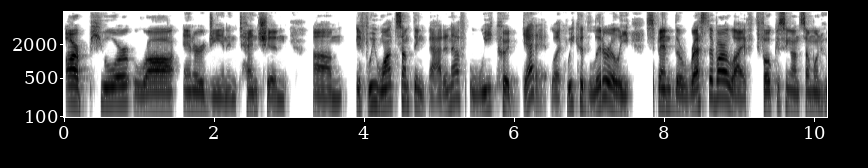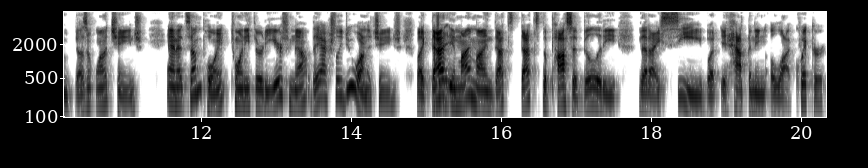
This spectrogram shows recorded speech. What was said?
our pure raw energy and intention um, if we want something bad enough we could get it. Like we could literally spend the rest of our life focusing on someone who doesn't want to change and at some point 20 30 years from now they actually do want to change. Like that mm-hmm. in my mind that's that's the possibility that i see but it happening a lot quicker.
